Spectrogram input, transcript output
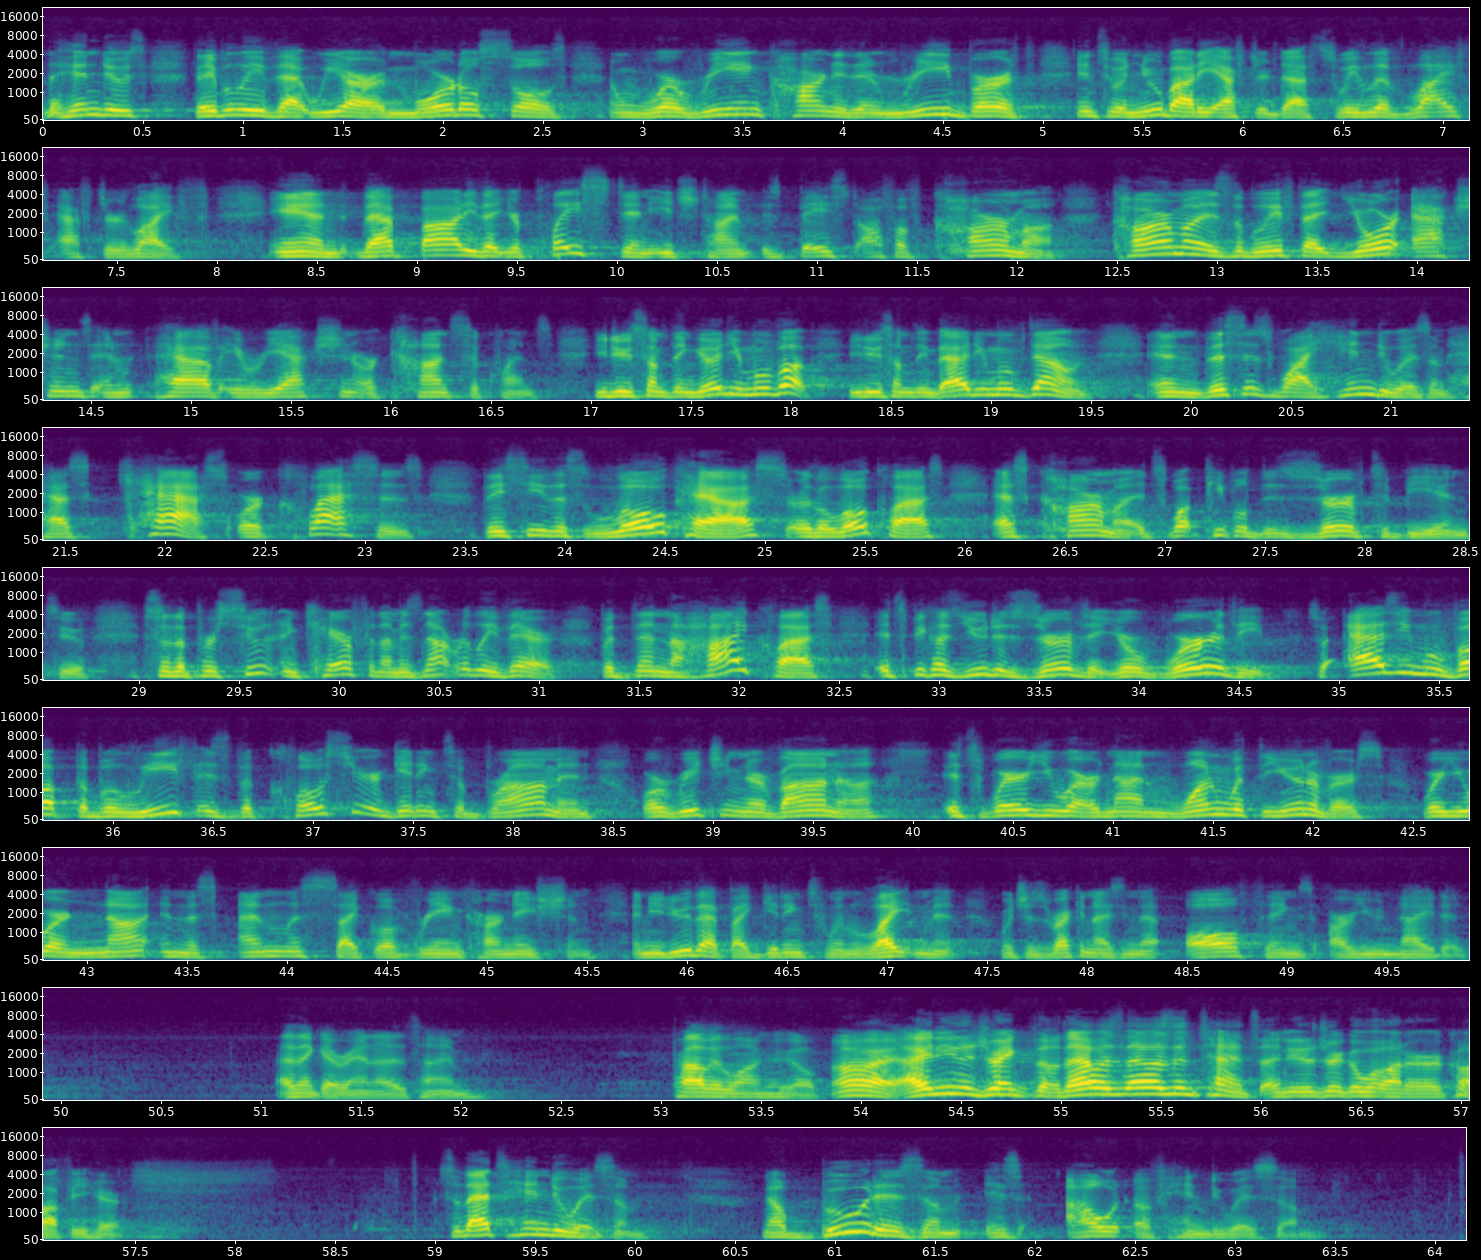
The Hindus, they believe that we are immortal souls and we're reincarnated and rebirthed into a new body after death. So we live life after life. And that body that you're placed in each time is based off of karma. Karma is the belief that your actions have a reaction or consequence. You do something good, you move up. You do something bad, you move down. And this is why Hinduism has castes or classes. They see this low caste or the low class as karma. It's what people deserve to be into. So the pursuit and care for them is not really there. But then the high class, it's because you deserved it. You're worthy. So as you move up, the belief is the closer you're getting to Brahman or reaching nirvana, it's where you are not in one with the universe, where you are not in this endless cycle of reincarnation. And you do that by getting to enlightenment, which is recognizing that all things are united. I think I ran out of time. Probably long ago. All right, I need a drink though. That was, that was intense. I need a drink of water or coffee here. So that's Hinduism. Now, Buddhism is out of Hinduism.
